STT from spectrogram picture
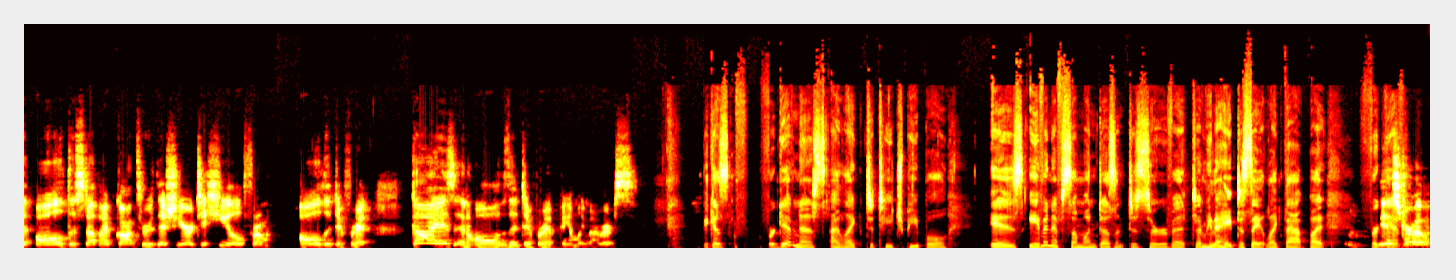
the, all the stuff i've gone through this year to heal from all the different guys and all the different family members because f- forgiveness, I like to teach people, is even if someone doesn't deserve it. I mean, I hate to say it like that, but forgive- it's true.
